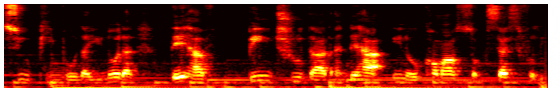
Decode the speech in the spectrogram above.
two people that you know that they have been through that and they have you know come out successfully.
